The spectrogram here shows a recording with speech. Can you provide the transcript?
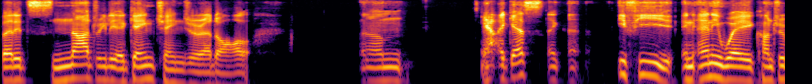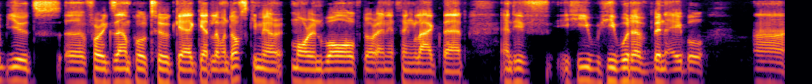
but it's not really a game changer at all. Um, yeah, I guess uh, if he in any way contributes, uh, for example, to get, get Lewandowski more, more, involved or anything like that, and if he he would have been able uh,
